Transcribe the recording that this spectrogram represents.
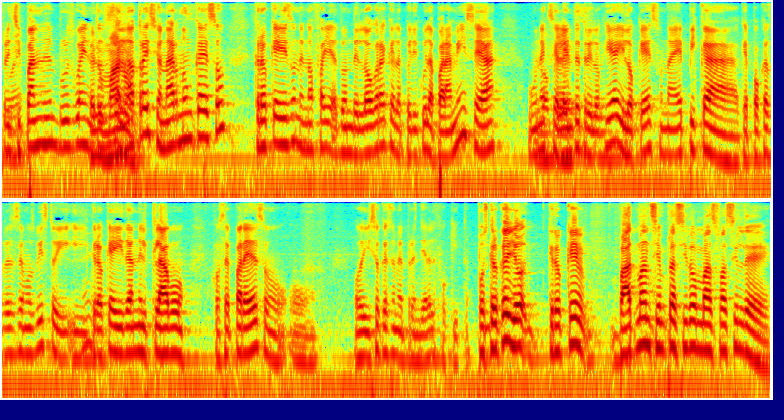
principalmente Bruce Wayne. Entonces, al no traicionar nunca eso, creo que ahí es donde no falla, donde logra que la película para mí sea una excelente trilogía y lo que es una épica que pocas veces hemos visto y, creo que ahí dan el clavo José Paredes o, o, hizo que se me prendiera el foquito. Pues creo que yo creo que Batman siempre ha sido más fácil de,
